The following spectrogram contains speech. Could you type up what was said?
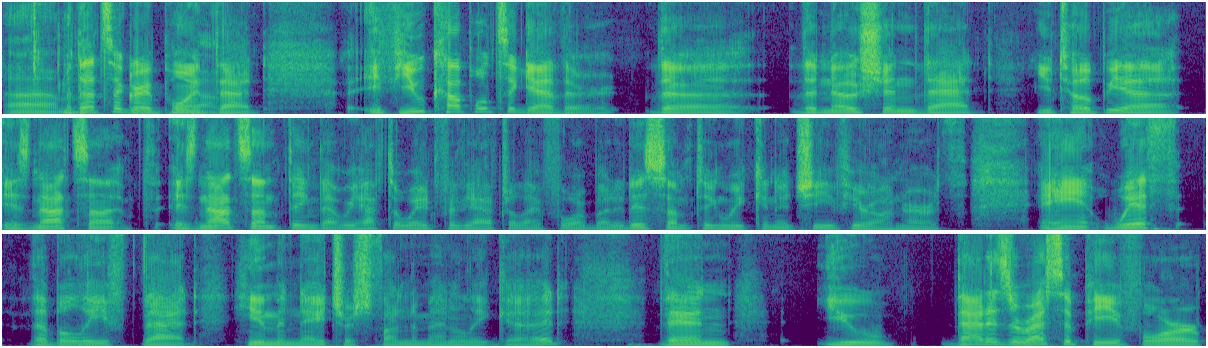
Um, But that's a great point. yeah. That if you couple together the the notion that utopia is not some, is not something that we have to wait for the afterlife for, but it is something we can achieve here on Earth, and with the belief that human nature is fundamentally good, then you that is a recipe for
